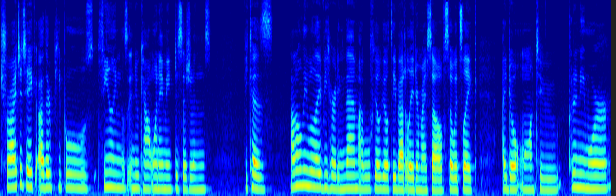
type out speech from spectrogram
try to take other people's feelings into account when I make decisions because not only will I be hurting them, I will feel guilty about it later myself. So it's like I don't want to put any more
